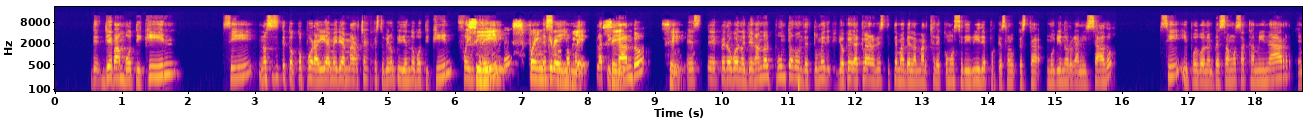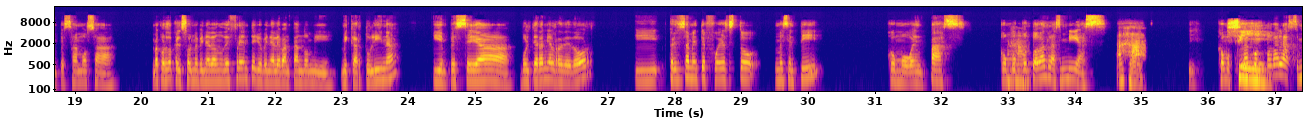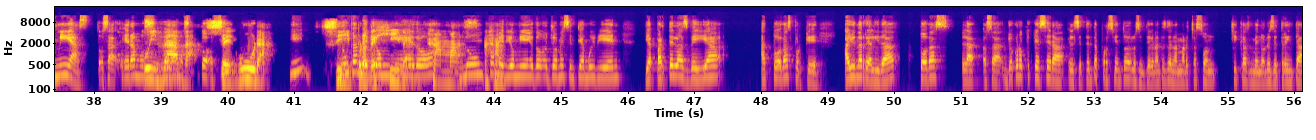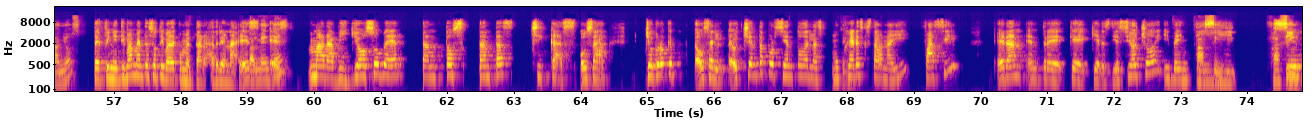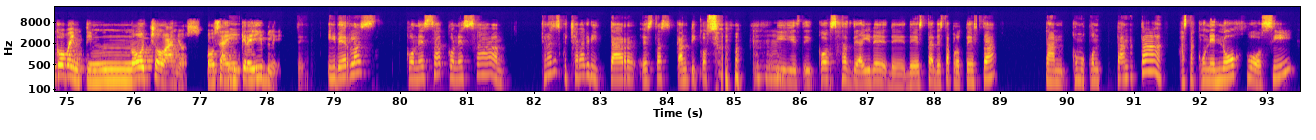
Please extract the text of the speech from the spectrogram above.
de, llevan botiquín, ¿sí? No sé si te tocó por ahí a media marcha que estuvieron pidiendo botiquín, fue increíble, Sí, fue eso lo vamos increíble. Sí, platicando, sí. este, pero bueno, llegando al punto donde tú me, yo quería aclarar este tema de la marcha, de cómo se divide, porque es algo que está muy bien organizado, ¿sí? Y pues bueno, empezamos a caminar, empezamos a, me acuerdo que el sol me venía dando de frente, yo venía levantando mi, mi cartulina y empecé a voltear a mi alrededor y precisamente fue esto, me sentí como en paz, como Ajá, con todas las mías, ajá. ¿Sí? como que iba con Sí, todas las mías, o sea, éramos, éramos, cuidada, sí, segura. Y Sí, nunca me dio protegida, miedo, jamás. nunca me Ajá. dio miedo, yo me sentía muy bien y aparte las veía a todas porque hay una realidad, todas, la, o sea, yo creo que ¿qué será? El 70% de los integrantes de la marcha son chicas menores de 30 años, Definitivamente eso te iba a comentar, Adriana. Es, totalmente, es maravilloso ver tantos, tantas chicas. O sea, yo creo que, o sea, el 80% de las mujeres que estaban ahí, fácil, eran entre, ¿qué quieres? dieciocho y fácil, fácil, veinticinco 28 años. O sea, sí, increíble. Y verlas con esa, con esa, yo las escuchaba gritar estas cánticos y, y cosas de ahí de, de, de, esta, de esta protesta tan, como con tanta, hasta con enojo, ¿sí?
